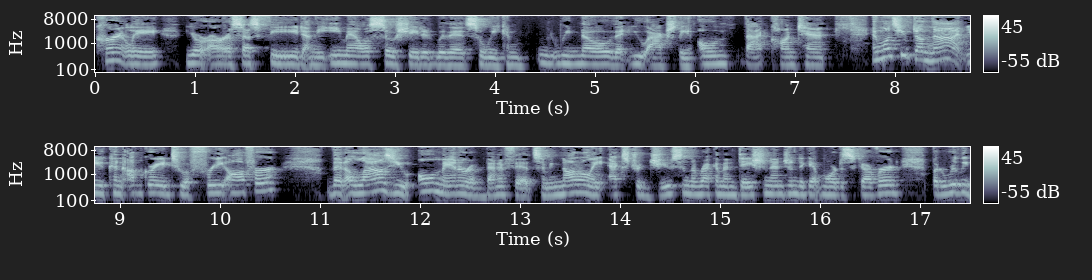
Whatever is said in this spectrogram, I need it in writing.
currently your RSS feed and the email associated with it so we can we know that you actually own that content. And once you've done that, you can upgrade to a free offer that allows you all manner of benefits. I mean, not only extra juice in the recommendation engine to get more discovered, but really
